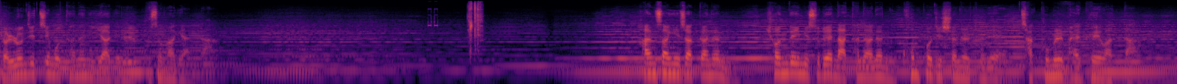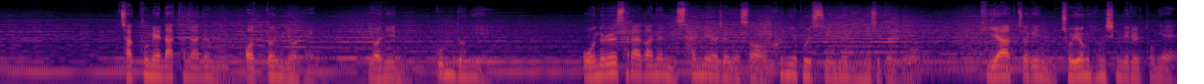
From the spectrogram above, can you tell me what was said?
결론 짓지 못하는 이야기를 구성하게 한다. 한상희 작가는 현대 미술에 나타나는 컴포지션을 통해 작품을 발표해 왔다. 작품에 나타나는 어떤 여행, 연인, 꿈 등이 오늘을 살아가는 삶의 여정에서 흔히 볼 수 있는 이미지들로 기하학적인 조형 형식미를 통해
